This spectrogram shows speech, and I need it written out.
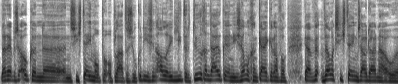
daar hebben ze ook een, eh, een systeem op, op laten zoeken. Die is in allerlei literatuur gaan duiken. En die is helemaal gaan kijken dan van... Ja, wel- welk systeem zou daar nou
